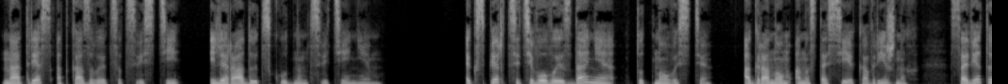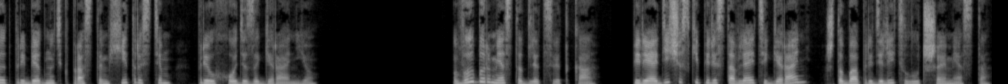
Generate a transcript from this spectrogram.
наотрез отказывается цвести или радует скудным цветением. Эксперт сетевого издания «Тут новости», агроном Анастасия Коврижных, советует прибегнуть к простым хитростям при уходе за геранью. Выбор места для цветка. Периодически переставляйте герань, чтобы определить лучшее место.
